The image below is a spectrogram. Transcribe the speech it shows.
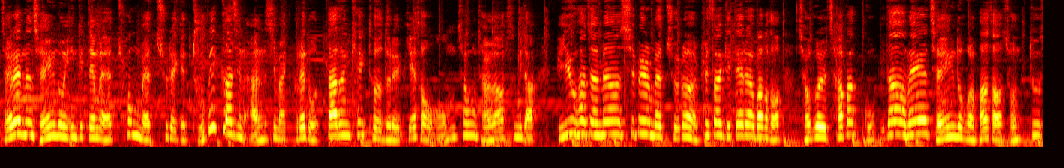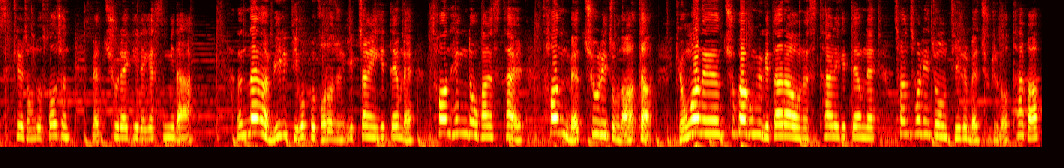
제레는 재행동이 있기 때문에 총 매출액의 두 배까지는 아니지만 그래도 다른 캐릭터들에 비해서 엄청 잘 나왔습니다. 비유하자면 11 매출은 필살기 때려박아서 적을 잡았고 그 다음에 재행동을 받아서 전투 스킬 정도 써준 매출액이 되겠습니다. 은행은 미리 디버프 걸어준 입장이기 때문에 선 행동하는 스타일, 선 매출이 좀 나왔다. 경화는 추가 공격이 따라오는 스타일이기 때문에 천천히 좀 딜을 매출을 넣다가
